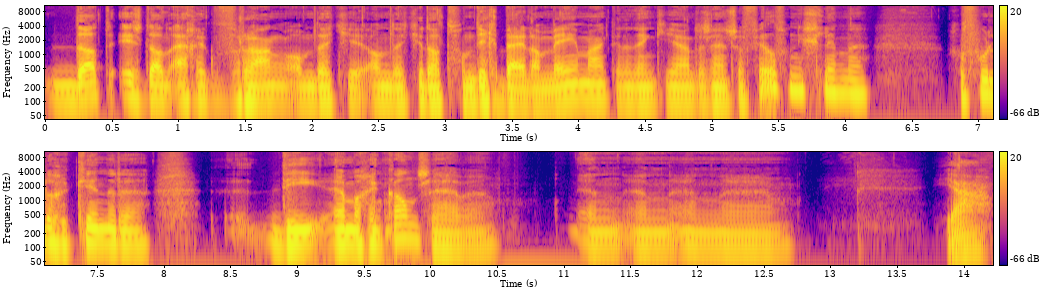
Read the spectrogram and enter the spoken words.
dat is dan eigenlijk wrang, omdat je, omdat je dat van dichtbij dan meemaakt. En dan denk je, ja, er zijn zoveel van die slimme, gevoelige kinderen die helemaal geen kansen hebben. En, en, en uh, ja,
